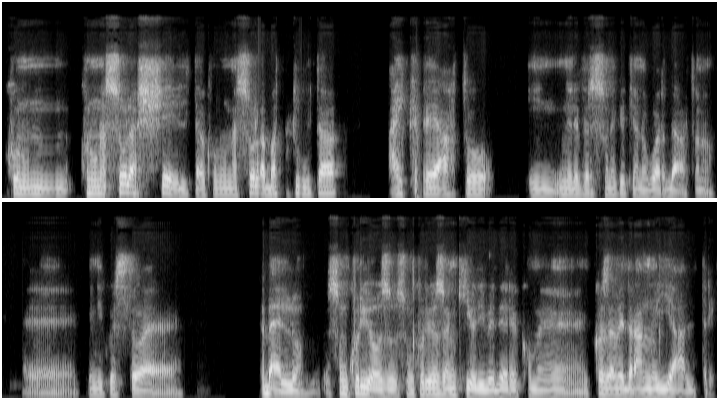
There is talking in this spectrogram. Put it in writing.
con, un, con una sola scelta, con una sola battuta, hai creato in, nelle persone che ti hanno guardato, no? E quindi questo è, è bello, sono curioso, sono curioso anch'io di vedere come, cosa vedranno gli altri.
